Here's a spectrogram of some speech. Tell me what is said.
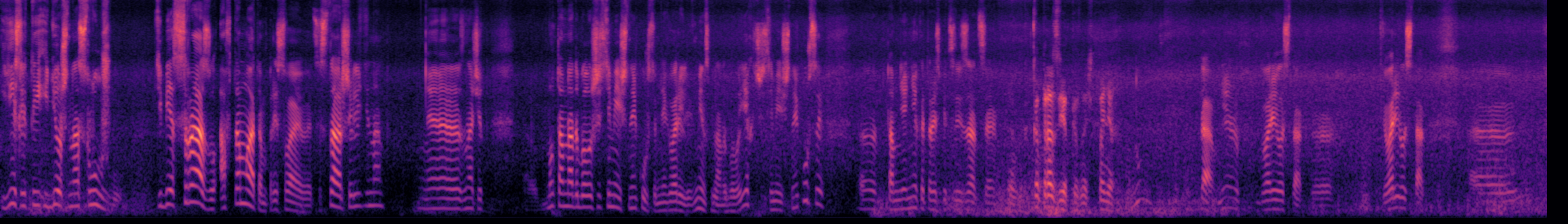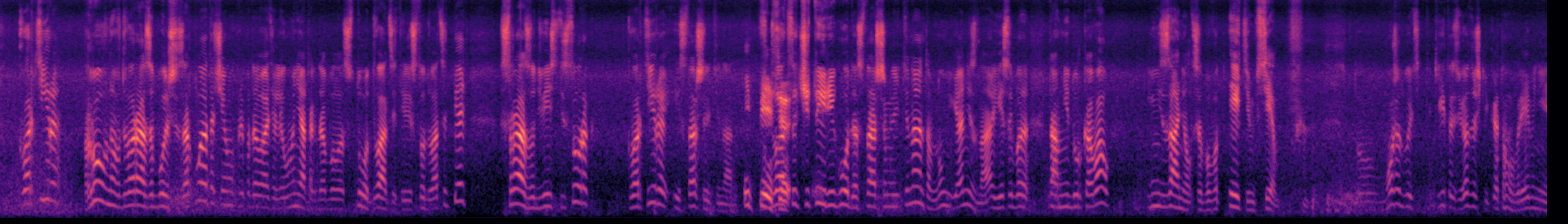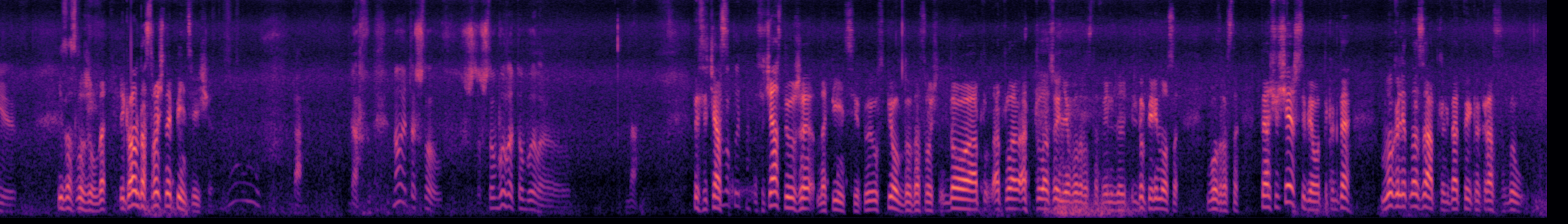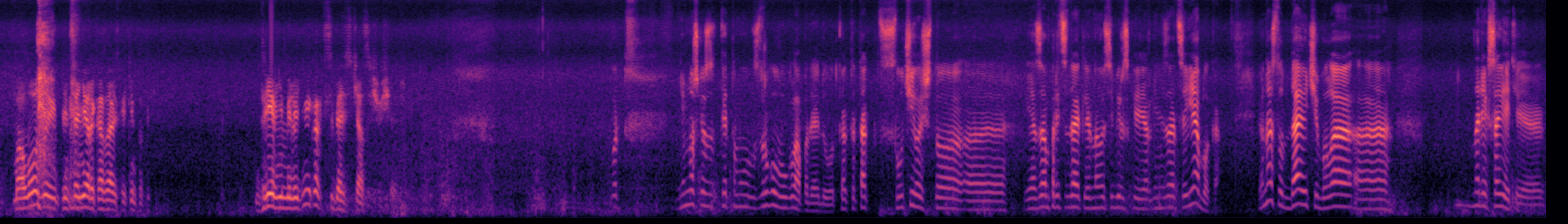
Если ты идешь на службу, тебе сразу автоматом присваивается старший лейтенант. Значит, ну там надо было шестимесячные курсы, мне говорили, в Минск надо было ехать, шестимесячные курсы, там не некоторая специализация. Э, Контрразведка, значит, понятно. Ну, да, мне говорилось так. э, Говорилось так. Э, Квартира ровно в два раза больше зарплата, чем у преподавателя. У меня тогда было 120 или 125. Сразу 240 квартира и старший лейтенант. И пенсия. 24 года старшим лейтенантом, ну, я не знаю, если бы там не дурковал и не занялся бы вот этим всем, то, может быть, какие-то звездочки к этому времени И заслужил, да? И главное, досрочная пенсия еще. Ну, да, да. Ну, это что, что, что было, то было. Да. Ты сейчас, Любопытно. сейчас ты уже на пенсии, ты успел до досрочного, до от- отла- отложения возраста или до, или до переноса возраста. Ты ощущаешь себя, вот ты когда много лет назад, когда ты как раз был моложе, и пенсионеры казались каким-то древними людьми, как ты себя сейчас ощущаешь? Вот немножко к этому с другого угла подойду. Вот как-то так случилось, что э, я зампредседателя Новосибирской организации «Яблоко». И у нас тут давеча была э, на рехсовете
